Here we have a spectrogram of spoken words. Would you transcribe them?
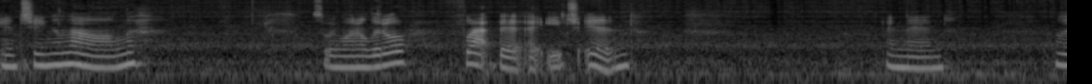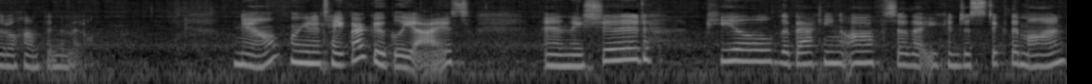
inching along. So we want a little flat bit at each end. And then a little hump in the middle. Now we're going to take our googly eyes and they should peel the backing off so that you can just stick them on,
